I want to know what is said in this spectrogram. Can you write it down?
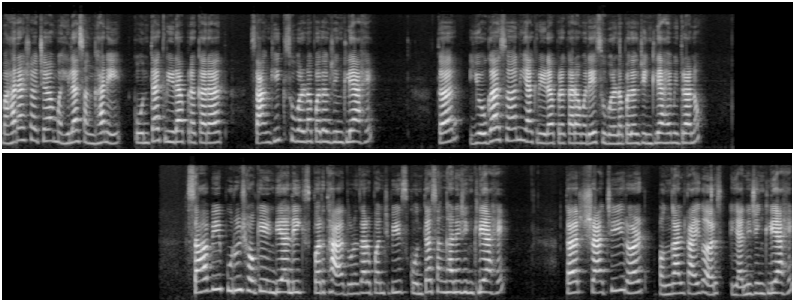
महाराष्ट्राच्या महिला संघाने कोणत्या क्रीडा प्रकारात सांघिक सुवर्णपदक जिंकले आहे? तर योगासन या क्रीडा प्रकारामध्ये सुवर्णपदक जिंकले आहे मित्रांनो. सहावी पुरुष हॉकी इंडिया लीग स्पर्धा दोन हजार पंचवीस कोणत्या संघाने जिंकली आहे? तर श्राची रड बंगाल टायगर्स यांनी जिंकली आहे.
